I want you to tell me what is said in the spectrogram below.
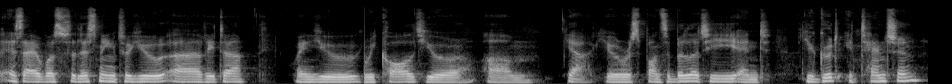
As I was listening to you, uh, Rita, when you recalled your um, yeah your responsibility and your good intention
